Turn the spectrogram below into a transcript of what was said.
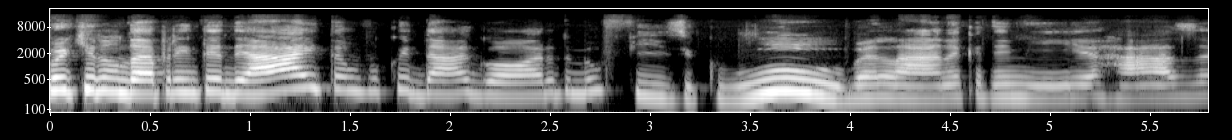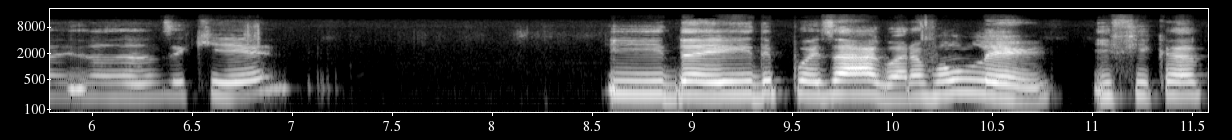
Porque não dá para entender, ah, então vou cuidar agora do meu físico. Uh, vai lá na academia, rasa, não sei o quê. E daí depois, ah, agora vou ler. E fica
